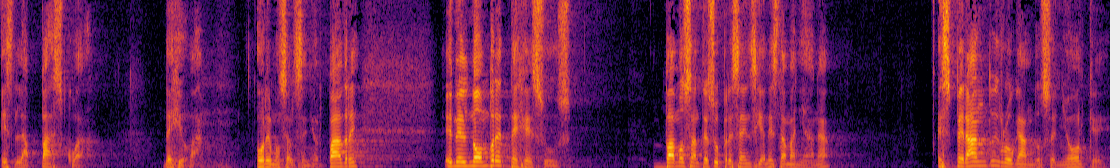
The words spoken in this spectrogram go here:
Es la Pascua de Jehová. Oremos al Señor. Padre, en el nombre de Jesús, vamos ante su presencia en esta mañana, esperando y rogando, Señor, que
